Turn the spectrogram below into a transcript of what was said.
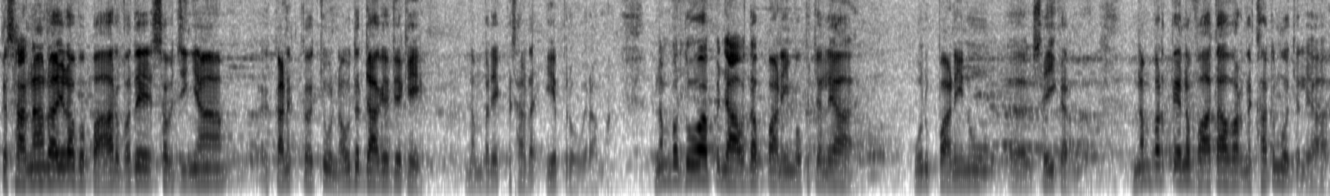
ਕਿਸਾਨਾਂ ਦਾ ਜਿਹੜਾ ਵਪਾਰ ਵਧੇ ਸਬਜ਼ੀਆਂ ਅ, ਕਣਕ ਝੋਨਾ ਉਧਰ ਜਾ ਕੇ ਵਿਕੇ। ਨੰਬਰ 1 ਸਾਡਾ ਇਹ ਪ੍ਰੋਗਰਾਮ ਆ। ਨੰਬਰ 2 ਆ ਪੰਜਾਬ ਦਾ ਪਾਣੀ ਮੁੱਕ ਚੱਲਿਆ। ਉਹਨੂੰ ਪਾਣੀ ਨੂੰ ਅ, ਸਹੀ ਕਰਨਾ। ਨੰਬਰ 3 ਵਾਤਾਵਰਨ ਖਤਮ ਹੋ ਚੱਲਿਆ।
